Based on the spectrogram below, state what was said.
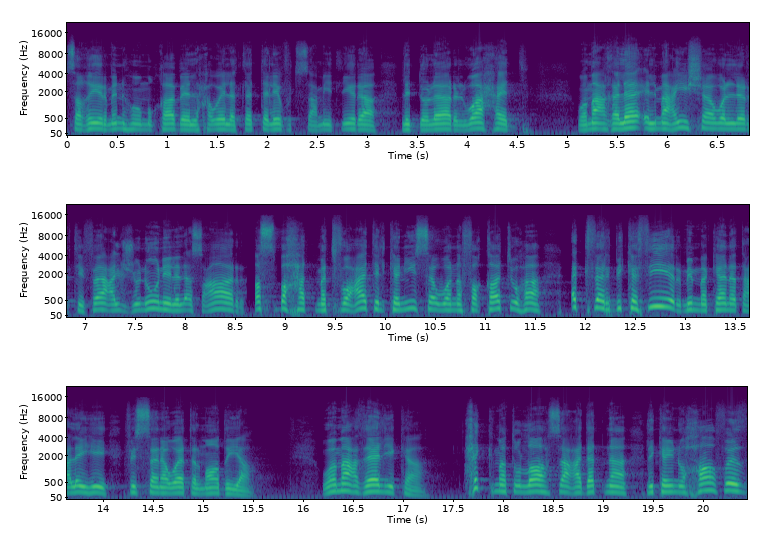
صغير منه مقابل حوالي 3900 ليرة للدولار الواحد. ومع غلاء المعيشة والارتفاع الجنوني للأسعار أصبحت مدفوعات الكنيسة ونفقاتها أكثر بكثير مما كانت عليه في السنوات الماضية. ومع ذلك حكمة الله ساعدتنا لكي نحافظ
